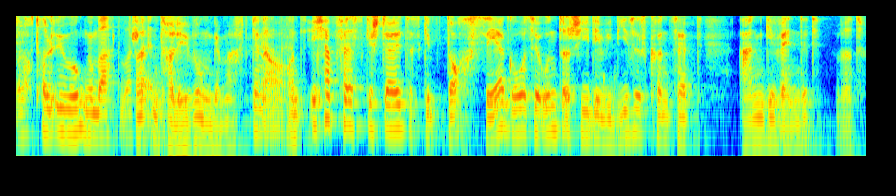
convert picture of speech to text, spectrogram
Und auch tolle Übungen gemacht Und wahrscheinlich. tolle Übungen gemacht, genau. Und ich habe festgestellt, es gibt doch sehr große Unterschiede, wie dieses Konzept angewendet wird.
